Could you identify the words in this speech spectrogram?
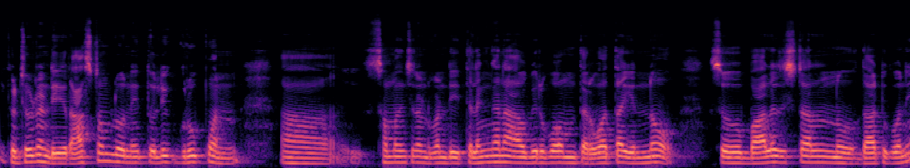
ఇక్కడ చూడండి రాష్ట్రంలోని తొలి గ్రూప్ వన్ సంబంధించినటువంటి తెలంగాణ ఆవిర్భావం తర్వాత ఎన్నో సో బాలరిష్టాలను దాటుకొని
